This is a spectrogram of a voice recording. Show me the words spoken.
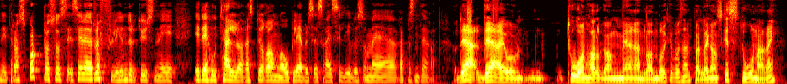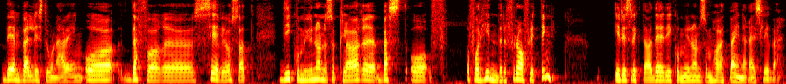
000 i transport, og så, så er det røftlig 100 000 i, i, det hotell- og restaurant- og opplevelsesreiselivet som vi representerer. Det er, det er jo to og en halv gang mer enn landbruket, f.eks. Det er ganske stor næring? Det er en veldig stor næring. Og derfor uh, ser vi også at de kommunene som klarer best å, å forhindre fraflytting, i distriktene, det er de kommunene som har et bein i reiselivet.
